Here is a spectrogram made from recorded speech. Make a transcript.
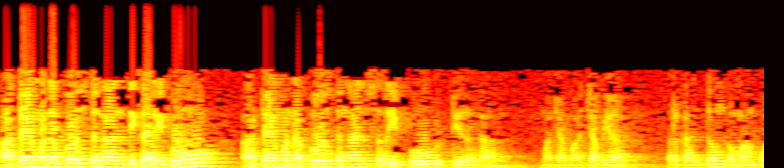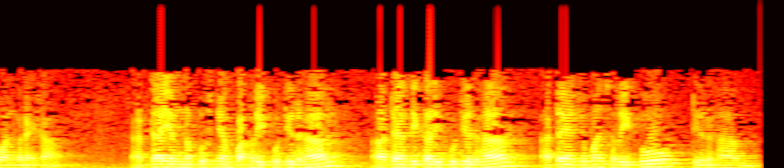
ada yang menebus dengan 3000, ada yang menebus dengan 1000 dirham. Macam-macam ya, tergantung kemampuan mereka. Ada yang nebusnya 4000 dirham, ada yang 3000 dirham, ada yang cuma 1000 dirham.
